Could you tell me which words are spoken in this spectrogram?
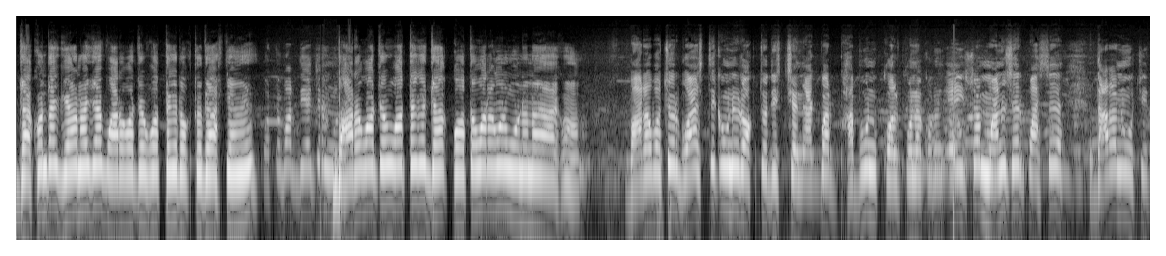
যখন থেকে জ্ঞান হয়ে যায় বারো বছর পর থেকে রক্ত দিয়ে আসছি আমি। কতবার দিয়েছেন বারো বছর পর থেকে যা- কতবার আমার মনে নয় এখন। বারো বছর বয়স থেকে উনি রক্ত দিচ্ছেন একবার ভাবুন কল্পনা করুন এই সব মানুষের পাশে দাঁড়ানো উচিত।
